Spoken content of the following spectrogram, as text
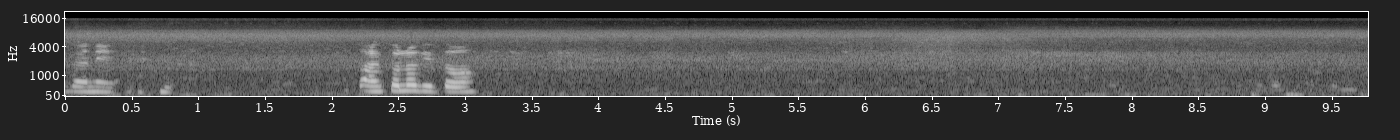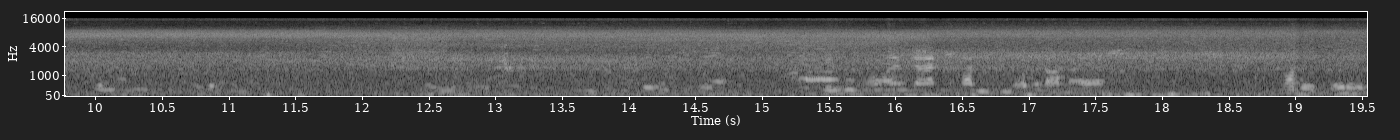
Gani. Ang tulo dito. 我都打埋啊，花到水都唔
